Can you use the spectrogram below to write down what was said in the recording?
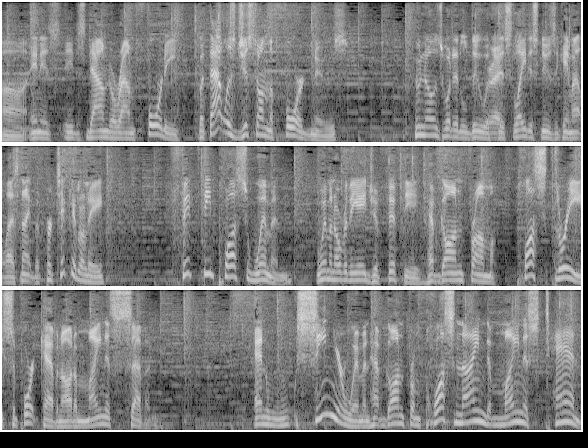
uh, and is it's down to around 40. But that was just on the Ford news. Who knows what it'll do with Right. this latest news that came out last night? But particularly, 50 plus women, women over the age of 50, have gone from plus three support Kavanaugh to minus seven. And senior women have gone from plus nine to minus 10.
